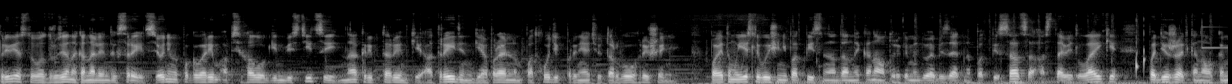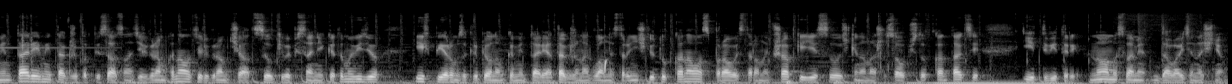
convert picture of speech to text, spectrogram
Приветствую вас, друзья, на канале IndexRate. Сегодня мы поговорим о психологии инвестиций на крипторынке, о трейдинге, о правильном подходе к принятию торговых решений. Поэтому, если вы еще не подписаны на данный канал, то рекомендую обязательно подписаться, оставить лайки, поддержать канал комментариями, также подписаться на телеграм-канал, телеграм-чат, ссылки в описании к этому видео и в первом закрепленном комментарии, а также на главной страничке YouTube канала с правой стороны в шапке есть ссылочки на наше сообщество ВКонтакте и Твиттере. Ну а мы с вами давайте начнем.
